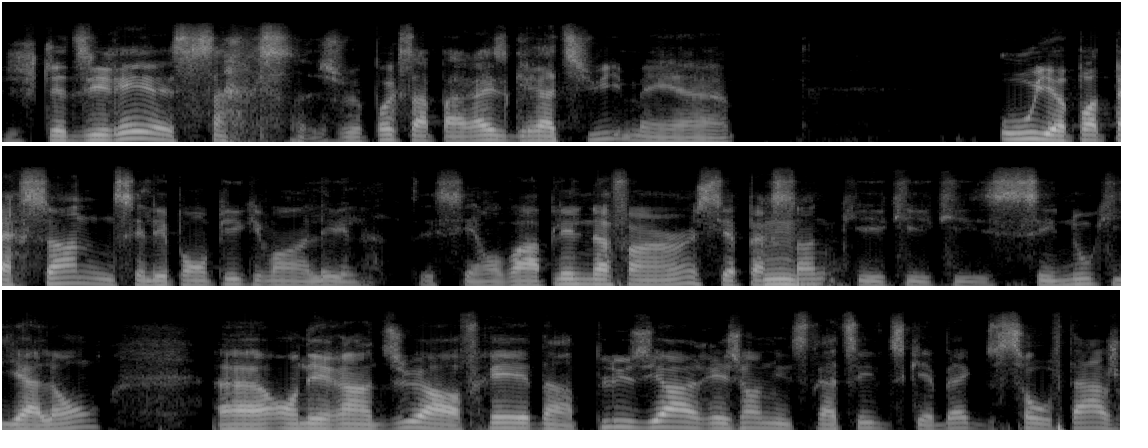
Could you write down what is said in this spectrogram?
je te dirais, je ne veux pas que ça paraisse gratuit, mais euh, où il n'y a pas de personne, c'est les pompiers qui vont aller. Si on va appeler le 911, s'il n'y a hmm. personne qui, qui, c'est nous qui y allons. Euh, on est rendu à offrir dans plusieurs régions administratives du Québec du sauvetage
